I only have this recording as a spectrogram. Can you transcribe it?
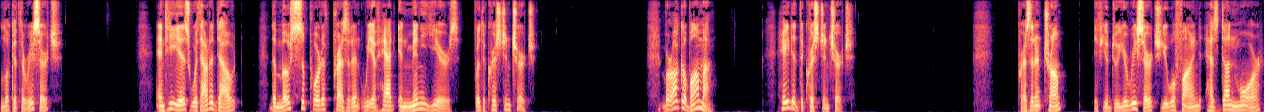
look at the research. And he is, without a doubt, the most supportive president we have had in many years for the Christian church. Barack Obama hated the Christian church. President Trump, if you do your research, you will find has done more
